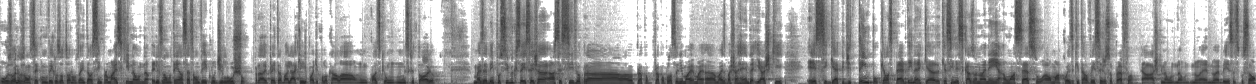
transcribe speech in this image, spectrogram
os ônibus vão ser com veículos autônomos, né? Então, assim, por mais que não, não- eles não tenham acesso a um veículo de luxo para ir trabalhar, que ele pode colocar lá um, quase que um, um escritório, mas é bem possível que isso aí seja acessível para a população de mai- mai- ah, mais, baixa renda, e acho que esse gap de tempo que elas perdem, né? Que, é, que assim, nesse caso não é nem um acesso a uma coisa que talvez seja supérflua, acho que não, não, não, é, não é bem essa discussão,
